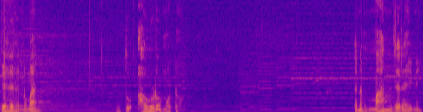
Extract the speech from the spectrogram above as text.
કે હે હનુમાન, તું આવડો મોટો અને માન જરાય નહીં,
